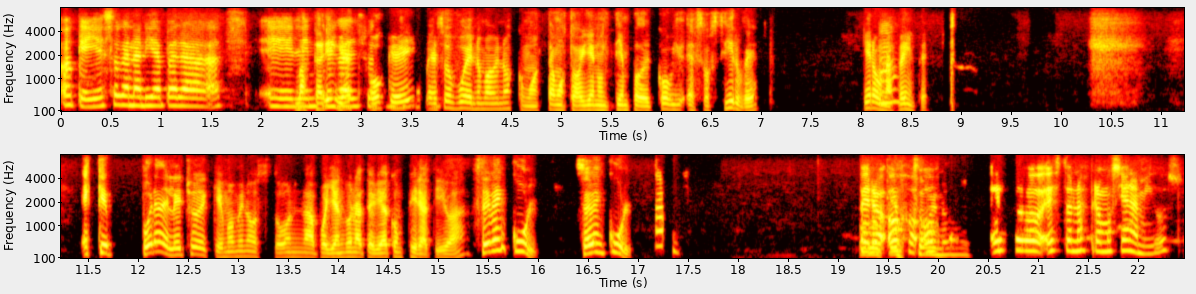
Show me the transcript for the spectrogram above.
Ok, eso ganaría para eh, la entrega del. Ok, eso es bueno, más o menos. Como estamos todavía en un tiempo de COVID, eso sirve. Quiero unas Mm. 20. Es que fuera del hecho de que más o menos son apoyando una teoría conspirativa, se ven cool. Se ven cool. Por Pero ojo, Esto, esto no es promoción, amigos.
